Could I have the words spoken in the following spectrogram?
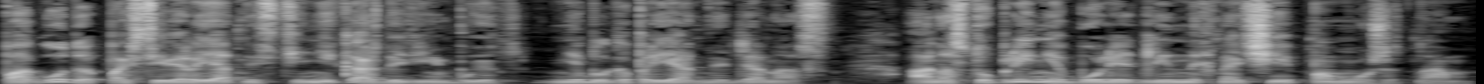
погода, по всей вероятности, не каждый день будет неблагоприятной для нас, а наступление более длинных ночей поможет нам.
